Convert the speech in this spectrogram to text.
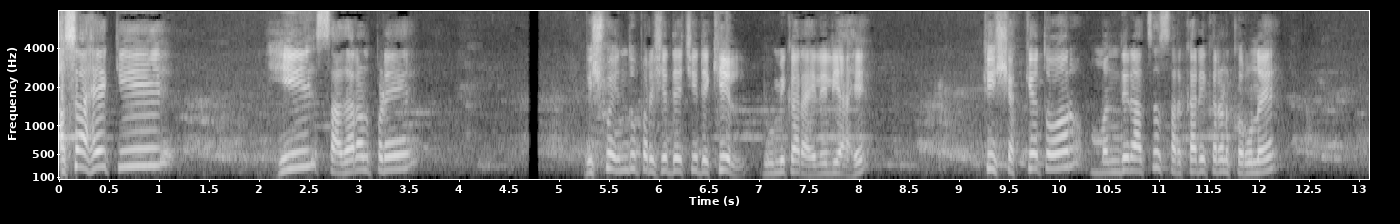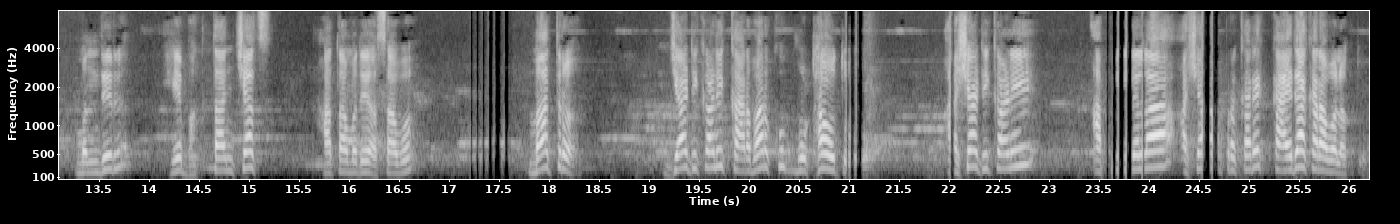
असं आहे की ही साधारणपणे विश्व हिंदू परिषदेची देखील भूमिका राहिलेली आहे. की शक्यतोवर मंदिराचं सरकारीकरण करू नये. मंदिर हे भक्तांच्याच हातामध्ये असावं. मात्र ज्या ठिकाणी कारभार खूप मोठा होतो अशा ठिकाणी आपल्याला अशा प्रकारे कायदा करावा लागतो.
